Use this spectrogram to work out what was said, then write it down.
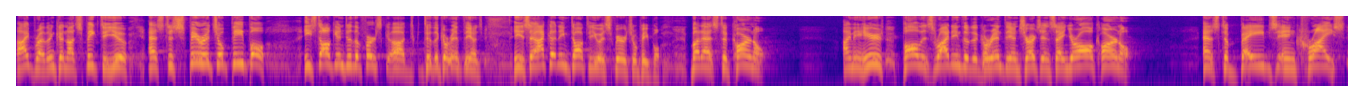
I, brethren, could not speak to you as to spiritual people. He's talking to the first uh, to the Corinthians. He said, I couldn't even talk to you as spiritual people, but as to carnal. I mean, here Paul is writing to the Corinthian church and saying, You're all carnal. As to babes in Christ,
